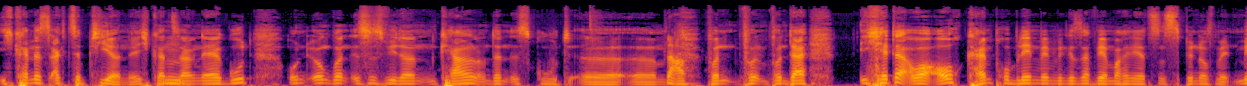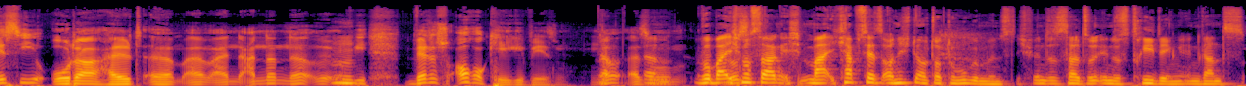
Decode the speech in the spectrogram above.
ich kann das akzeptieren. Ne? Ich kann hm. sagen, naja gut, und irgendwann ist es wieder ein Kerl und dann ist gut. Äh, ähm. Von, von, von daher, ich hätte aber auch kein Problem, wenn wir gesagt, wir machen jetzt einen Spin-off mit Missy oder halt ähm, einen anderen, ne? Irgendwie hm. wäre das auch okay gewesen. Ne? Ja, also, ähm, wobei ich muss sagen, ich, ich habe es jetzt auch nicht nur auf Dr. Who gemünzt. Ich finde, es ist halt so ein Industrieding in ganz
